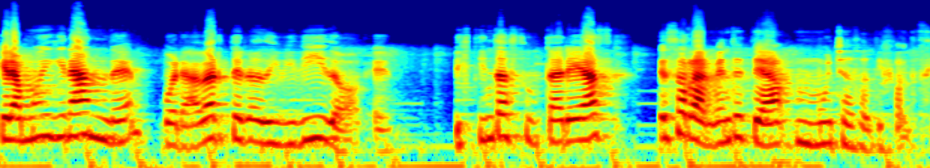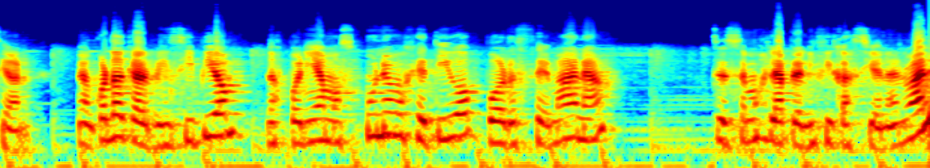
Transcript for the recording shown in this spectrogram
que era muy grande por habértelo dividido en distintas subtareas, eso realmente te da mucha satisfacción. Me acuerdo que al principio nos poníamos un objetivo por semana, hacemos la planificación anual,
